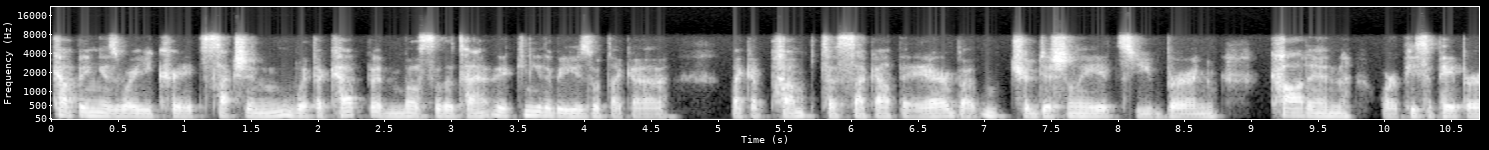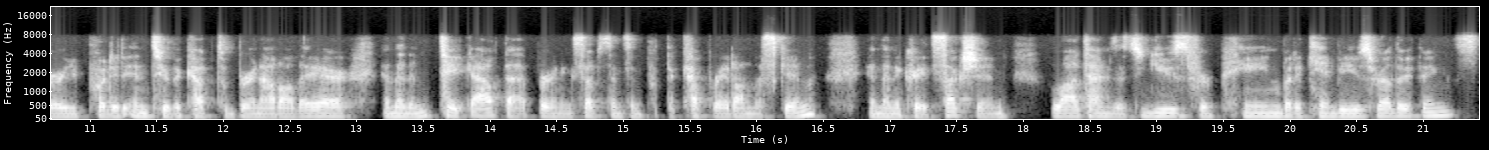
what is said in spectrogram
Cupping is where you create suction with a cup, and most of the time it can either be used with like a like a pump to suck out the air, but traditionally it's you burn cotton or a piece of paper, you put it into the cup to burn out all the air, and then take out that burning substance and put the cup right on the skin, and then it creates suction. A lot of times it's used for pain, but it can be used for other things.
